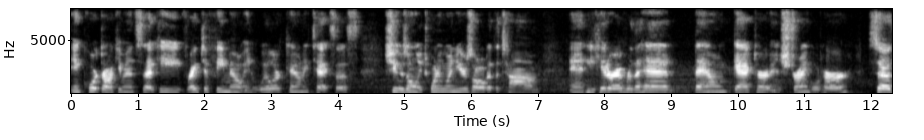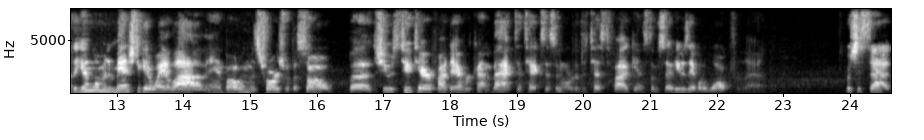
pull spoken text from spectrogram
in court documents that he raped a female in Wheeler County, Texas. She was only 21 years old at the time, and he hit her over the head, bound, gagged her, and strangled her. So the young woman managed to get away alive, and Baldwin was charged with assault, but she was too terrified to ever come back to Texas in order to testify against him, so he was able to walk for that. Which is sad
